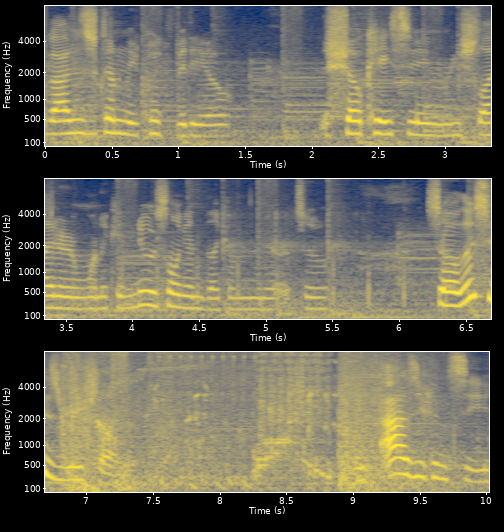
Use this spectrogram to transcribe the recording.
guys, this is gonna be a quick video showcasing Reefslider and what it can do. It's only gonna be like a minute or two. So this is Reefslider. And as you can see,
